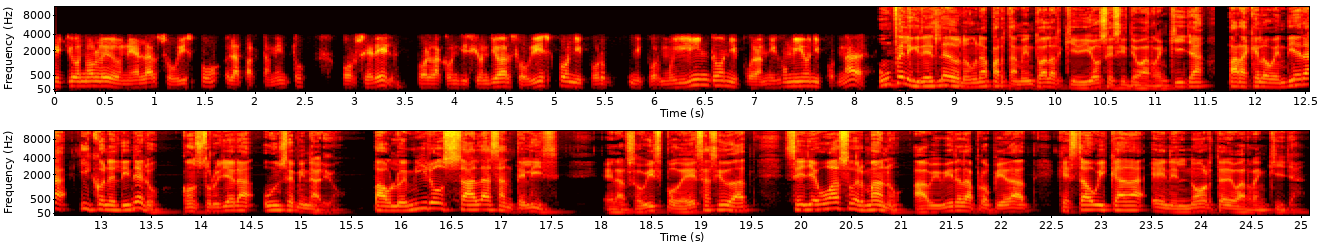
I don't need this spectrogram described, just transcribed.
que yo no le doné al arzobispo el apartamento por ser él, por la condición de arzobispo, ni por, ni por muy lindo, ni por amigo mío, ni por nada. Un feligrés le donó un apartamento a la arquidiócesis de Barranquilla para que lo vendiera y con el dinero construyera un seminario. Pablo Emiro Salas Anteliz, el arzobispo de esa ciudad, se llevó a su hermano a vivir a la propiedad que está ubicada en el norte de Barranquilla.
